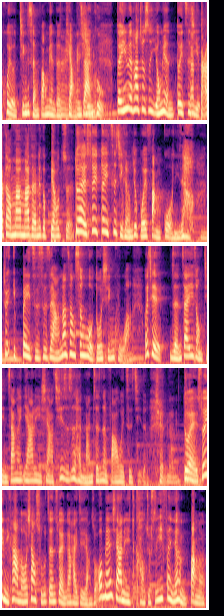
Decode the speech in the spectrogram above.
会有精神方面的挑战很辛，苦，对，因为他就是永远对自己达到妈妈的那个标准。对，所以对自己可能就不会放过，你知道，就一辈子是这样，那这样生活有多辛苦啊！而且人在一种紧张跟压力下，其实是很难真正发挥自己的。潜能，对，所以你看哦，像淑珍虽然跟孩子讲说，哦，没关系啊，你考九十一分已经很棒了。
